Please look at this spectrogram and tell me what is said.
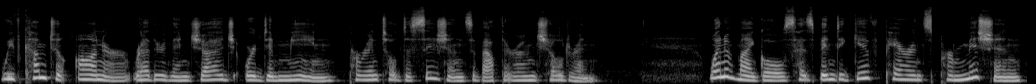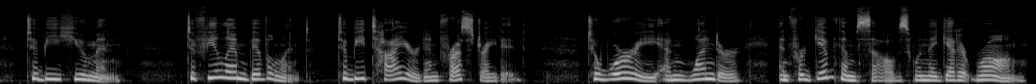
we've come to honor rather than judge or demean parental decisions about their own children. One of my goals has been to give parents permission to be human to feel ambivalent, to be tired and frustrated, to worry and wonder and forgive themselves when they get it wrong.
